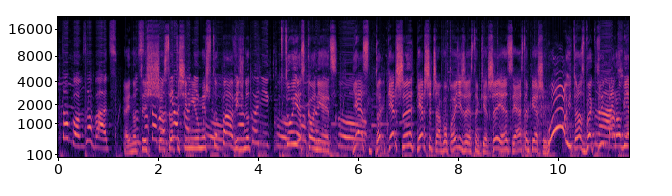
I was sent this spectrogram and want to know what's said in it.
za, to za tobą, zobacz. Ej, no To ty, za tobą, siostra, ty się nie umiesz w to bawić, no- białkoniku, Tu jest koniec! Jest! Do, pierwszy! Pierwszy trzeba było powiedzieć, że jestem pierwszy, jest, ja jestem pierwszy. Wow! I teraz backflipa Bracie, robię!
